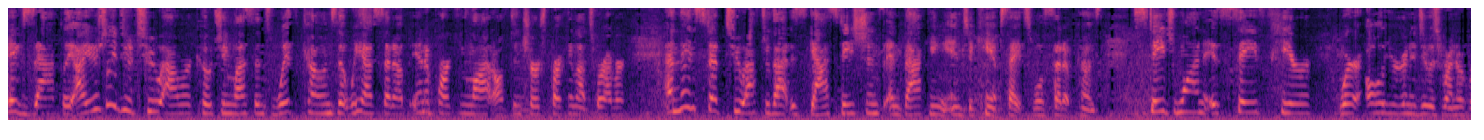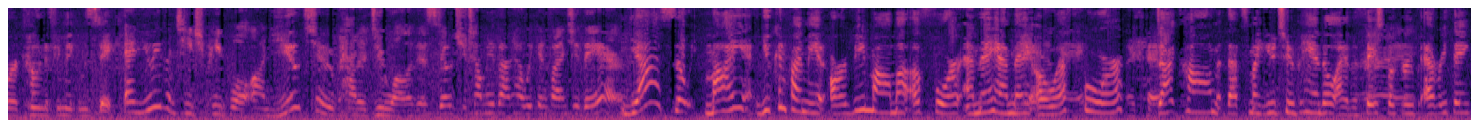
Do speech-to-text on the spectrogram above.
Exactly. I usually do two hour coaching lessons with cones that we have set up in a parking lot, often church parking lots, wherever. And then step two after that is gas stations and backing into campsites. We'll set up cones. Stage one is safe here, where all you're going to do is run over a cone if you make a mistake. And you even teach people on YouTube how to do all of this, don't you? Tell me about how we can find you there. Yeah, so my you can find me at RV Mama of Four M A M A O F Four dot com. That's my YouTube handle. I have a Facebook right. group, everything,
